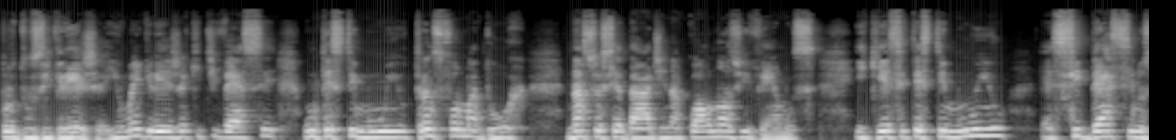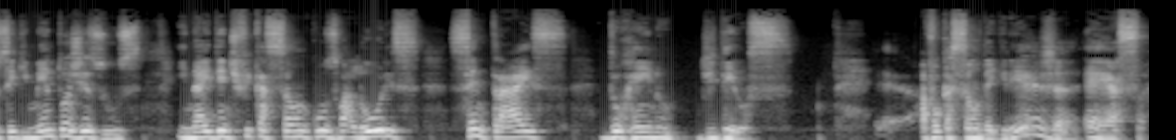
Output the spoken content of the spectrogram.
produz igreja e uma igreja que tivesse um testemunho transformador na sociedade na qual nós vivemos e que esse testemunho eh, se desse no seguimento a Jesus e na identificação com os valores centrais do reino de Deus. A vocação da igreja é essa.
